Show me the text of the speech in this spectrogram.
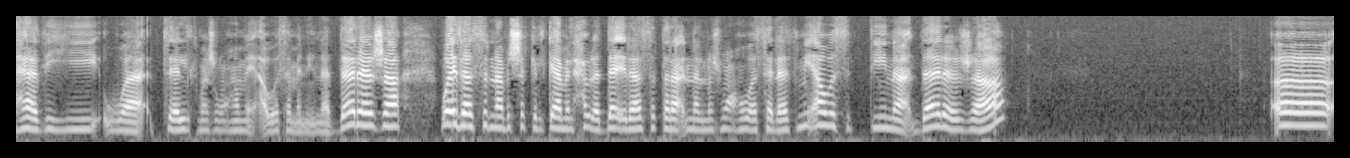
هذه وتلك مجموعها 180 درجة. وإذا سرنا بالشكل كامل حول الدائرة سترى أن المجموع هو 360 درجة. آه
